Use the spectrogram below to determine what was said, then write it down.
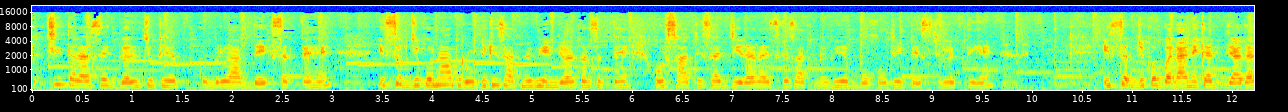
अच्छी तरह से गल चुके हैं कुंदरू, आप देख सकते हैं। इस सब्ज़ी को ना आप रोटी के साथ में भी एंजॉय कर सकते हैं और साथ ही साथ जीरा राइस के साथ में भी ये बहुत ही टेस्टी लगती है। इस सब्ज़ी को बनाने का ज़्यादा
